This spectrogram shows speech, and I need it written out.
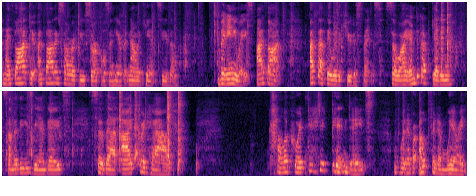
And I thought I thought I saw a few circles in here, but now I can't see them. But anyways, I thought I thought they were the cutest things. So I ended up getting some of these Band-Aids so that I could have color coordinated Band-Aids with whatever outfit I'm wearing.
